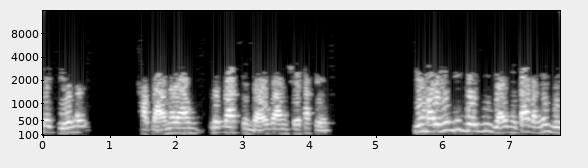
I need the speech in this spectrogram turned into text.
sẽ chịu học đạo nơi ông lúc đó trình độ của ông sẽ phát triển. Nhưng mà hướng biết vô như vậy người ta bằng cái gì?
